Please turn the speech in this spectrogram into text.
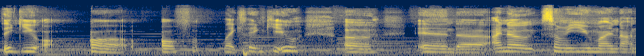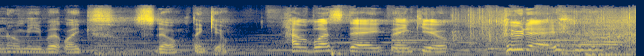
Thank you all, all like thank you. Uh, and uh, I know some of you might not know me, but like still, thank you. Have a blessed day. Thank you. Who day?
